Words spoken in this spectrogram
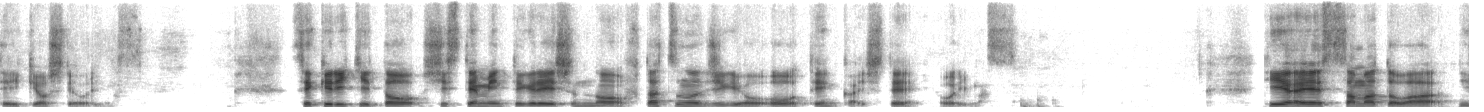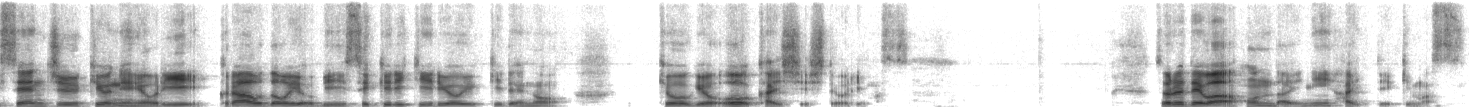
提供しております。セキュリティとシステムインテグレーションの2つの事業を展開しております。TIS 様とは2019年よりクラウド及びセキュリティ領域での協業を開始しております。それでは本題に入っていきます。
